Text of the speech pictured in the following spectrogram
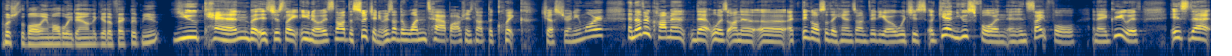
push the volume all the way down to get effective mute. You can, but it's just like you know, it's not the switch anymore. It's not the one tap option. It's not the quick gesture anymore. Another comment that was on a, uh, I think also the hands-on video, which is again useful and, and insightful, and I agree with, is that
